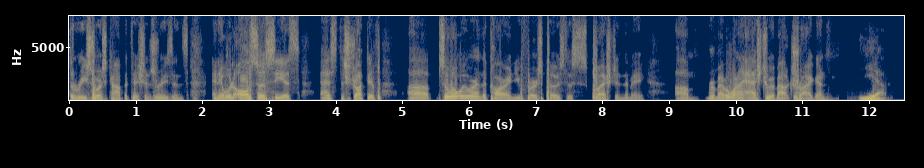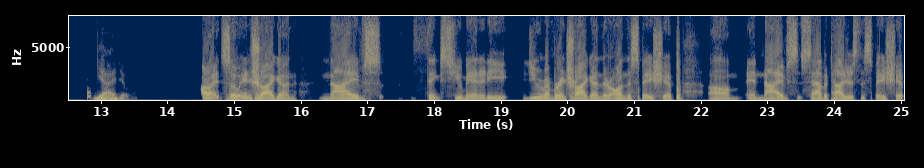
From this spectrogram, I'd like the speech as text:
the resource competition's reasons, and it would also see us as destructive. Uh, so when we were in the car and you first posed this question to me, um, remember when I asked you about Trigun? Yeah, yeah, I do. All right, so in Trigun, Knives thinks humanity. Do you remember in Trigun they're on the spaceship? um, and Knives sabotages the spaceship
